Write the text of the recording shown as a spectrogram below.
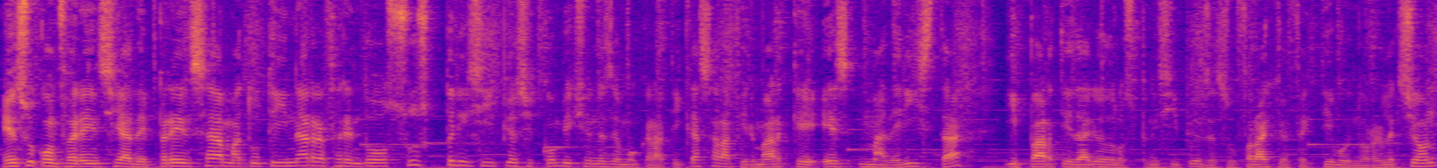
En su conferencia de prensa matutina refrendó sus principios y convicciones democráticas al afirmar que es maderista y partidario de los principios de sufragio efectivo y no reelección,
